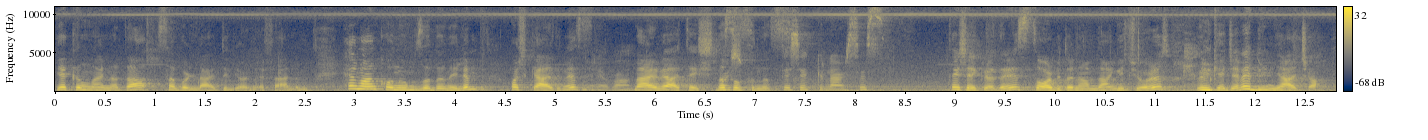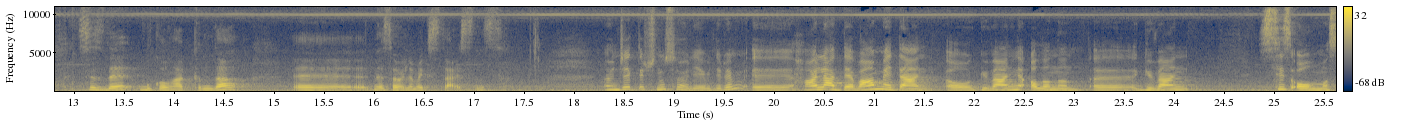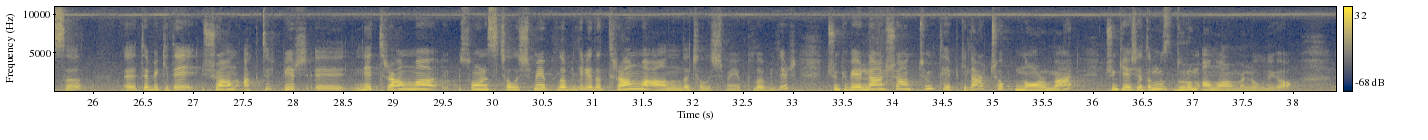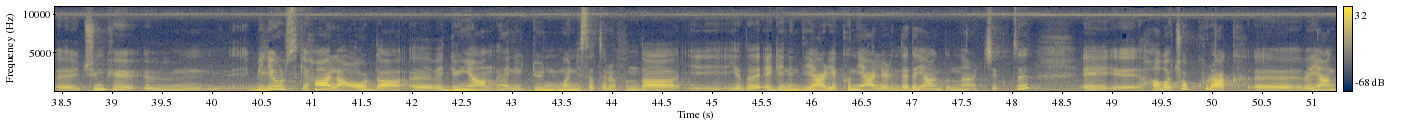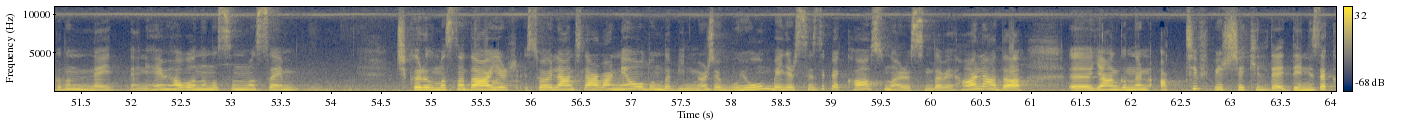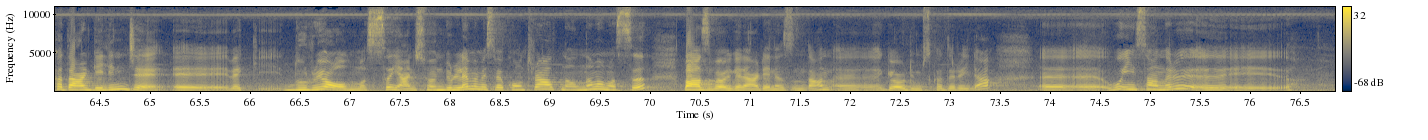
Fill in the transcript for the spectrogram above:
yakınlarına da sabırlar diliyorum efendim. Hemen konuğumuza dönelim. Hoş geldiniz. Merhaba. Merve Ateş. Nasılsınız? Teşekkürler siz. Teşekkür ederiz. Zor bir dönemden geçiyoruz. Ülkece ve dünyaca. Siz de bu konu hakkında eee, ne söylemek istersiniz? Öncelikle şunu söyleyebilirim. Ee, hala devam eden o güvenli alanın e, güvensiz olması e, tabii ki de şu an aktif bir e, ne travma sonrası çalışma yapılabilir ya da travma anında çalışma yapılabilir. Çünkü verilen şu an tüm tepkiler çok normal. Çünkü yaşadığımız durum anormal oluyor. E, çünkü e, biliyoruz ki hala orada e, ve dünyanın hani dün Manisa tarafında e, ya da Ege'nin diğer yakın yerlerinde de yangınlar çıktı. E, hava çok kurak e, ve yangının ne hani hem havanın ısınması hem çıkarılmasına dair söylentiler var. Ne olduğunu da bilmiyoruz ve bu yoğun belirsizlik ve kaosun arasında ve hala da e, yangınların aktif bir şekilde denize kadar gelince e, ve duruyor olması yani söndürülememesi ve kontrol altına alınamaması bazı bölgelerde en azından e, gördüğümüz kadarıyla e, bu insanları e,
